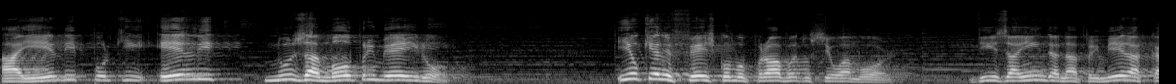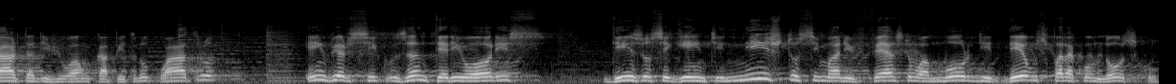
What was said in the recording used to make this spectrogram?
a Ele porque Ele nos amou primeiro. E o que Ele fez como prova do seu amor? Diz ainda na primeira carta de João, capítulo 4, em versículos anteriores, diz o seguinte: Nisto se manifesta o amor de Deus para conosco,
